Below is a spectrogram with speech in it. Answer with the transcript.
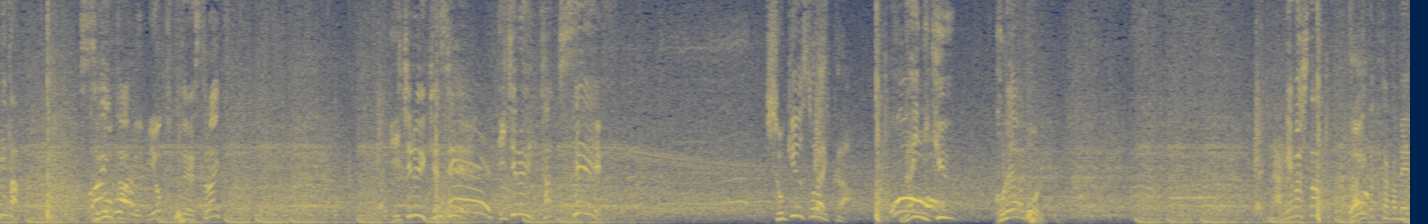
げた。スローカーブ見送ってストライク。一塁牽制。一塁タッチセーフ。初球ストライクから。第2球。これはボール。投げました。外角高め。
